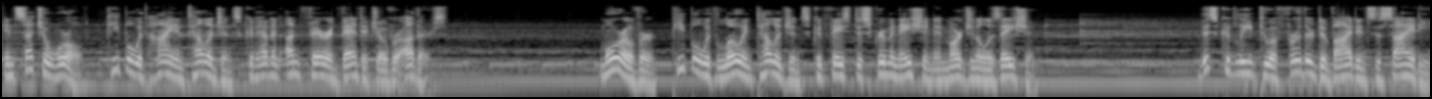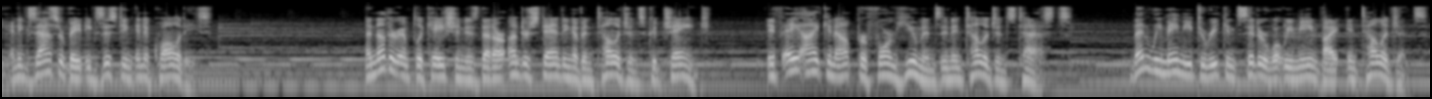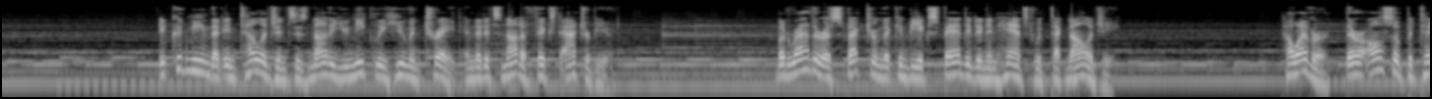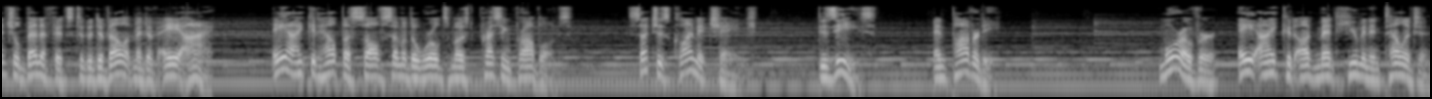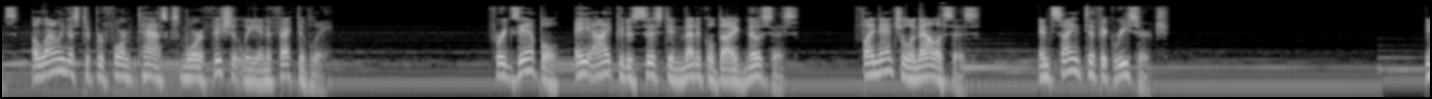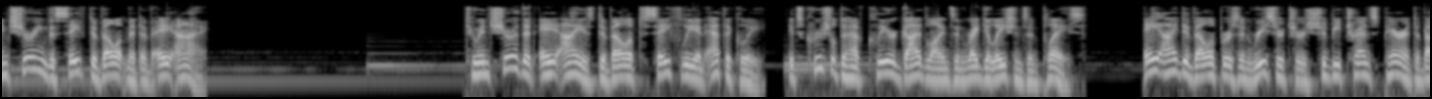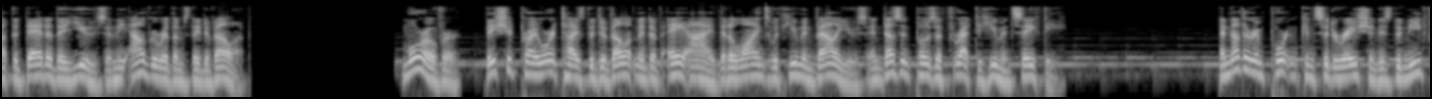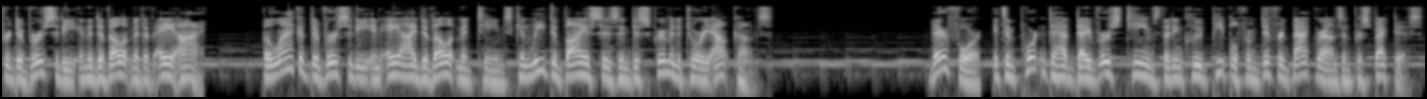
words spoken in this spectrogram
In such a world, people with high intelligence could have an unfair advantage over others. Moreover, people with low intelligence could face discrimination and marginalization. This could lead to a further divide in society and exacerbate existing inequalities. Another implication is that our understanding of intelligence could change. If AI can outperform humans in intelligence tests, then we may need to reconsider what we mean by intelligence. It could mean that intelligence is not a uniquely human trait and that it's not a fixed attribute, but rather a spectrum that can be expanded and enhanced with technology. However, there are also potential benefits to the development of AI. AI could help us solve some of the world's most pressing problems, such as climate change, disease, and poverty. Moreover, AI could augment human intelligence, allowing us to perform tasks more efficiently and effectively. For example, AI could assist in medical diagnosis, financial analysis, and scientific research. Ensuring the safe development of AI. To ensure that AI is developed safely and ethically, it's crucial to have clear guidelines and regulations in place. AI developers and researchers should be transparent about the data they use and the algorithms they develop. Moreover, they should prioritize the development of AI that aligns with human values and doesn't pose a threat to human safety. Another important consideration is the need for diversity in the development of AI. The lack of diversity in AI development teams can lead to biases and discriminatory outcomes. Therefore, it's important to have diverse teams that include people from different backgrounds and perspectives.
